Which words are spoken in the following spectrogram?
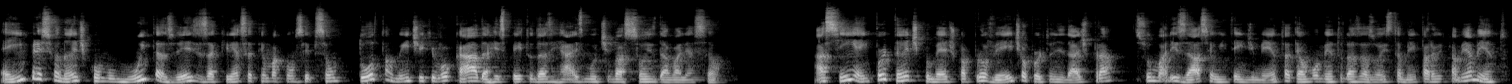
É impressionante como muitas vezes a criança tem uma concepção totalmente equivocada a respeito das reais motivações da avaliação. Assim, é importante que o médico aproveite a oportunidade para sumarizar seu entendimento até o momento das razões também para o encaminhamento,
